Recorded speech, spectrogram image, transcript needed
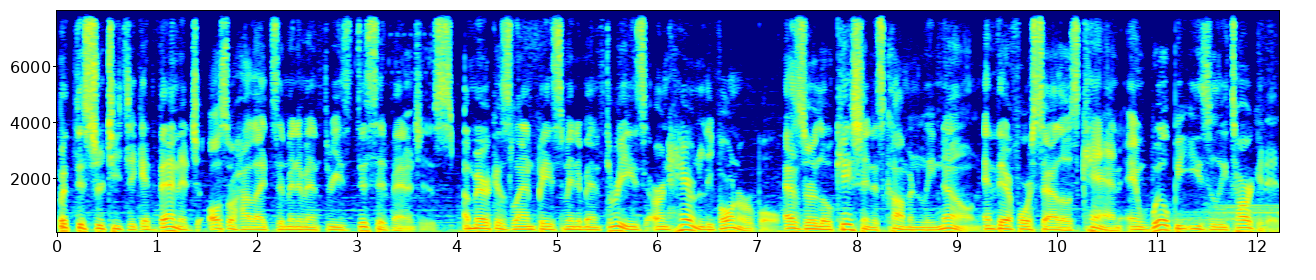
But this strategic advantage also highlights the Minuteman III's disadvantages. America's land-based Minuteman IIIs are inherently vulnerable, as their location is commonly known, and therefore silos can and will be easily targeted.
